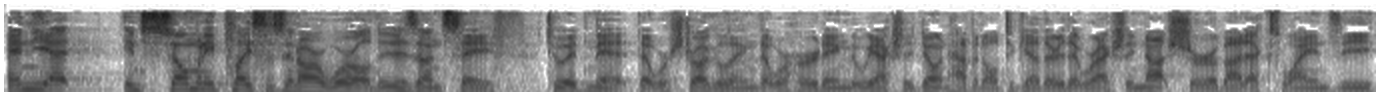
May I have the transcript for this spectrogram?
And yet, in so many places in our world, it is unsafe to admit that we're struggling, that we're hurting, that we actually don't have it all together, that we're actually not sure about X, Y, and Z,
